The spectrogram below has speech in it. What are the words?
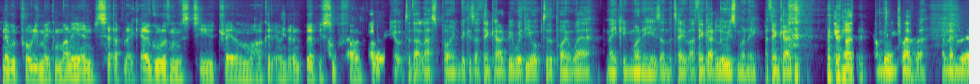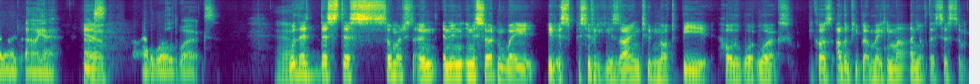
and I would probably make money and set up like algorithms to trade on the market, and, and that'd be super I was fun. following you up to that last point because I think I'd be with you up to the point where making money is on the table. I think I'd lose money. I think I'd I think I'd I'm being clever and then realize, oh yeah, that's Yeah. not how the world works. yeah. Well, there's there's there's so much, and, and in, in a certain way, it is specifically designed to not be how the world works because other people are making money off the system,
